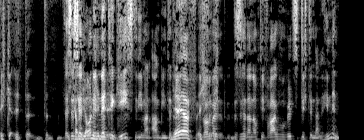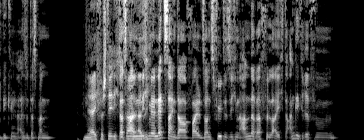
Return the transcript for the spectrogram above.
ich, ich, Das ich ist ja nur eine nette Geste, die man anbietet. Ja, ja, Also, ich- wollen wir- ich- das ist ja dann auch die Frage, wo willst du dich denn dann hinentwickeln? Also, dass man, Ja, ich verstehe dich dass total. man Also nicht ich- mehr nett sein darf, weil sonst fühlte sich ein anderer vielleicht angegriffen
